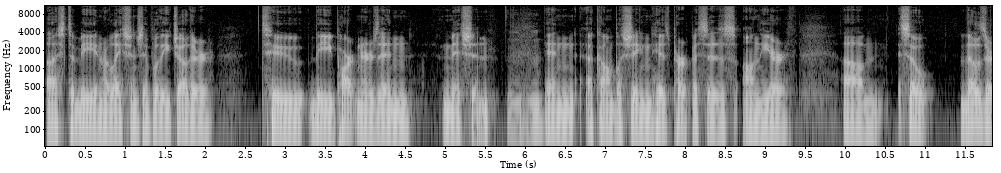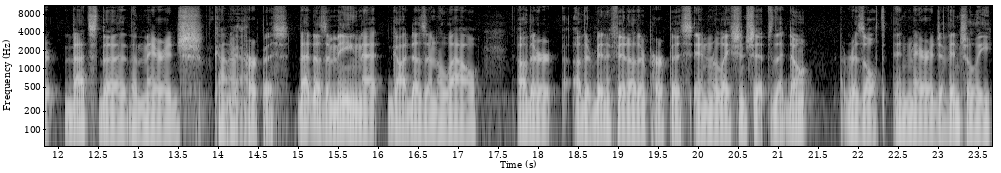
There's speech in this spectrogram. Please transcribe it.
us to be in relationship with each other to be partners in mission in accomplishing His purposes on the earth. Um, so those are that's the the marriage kind of Yeah. purpose. That doesn't mean that God doesn't allow other other benefit, other purpose in relationships that don't result in marriage eventually.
